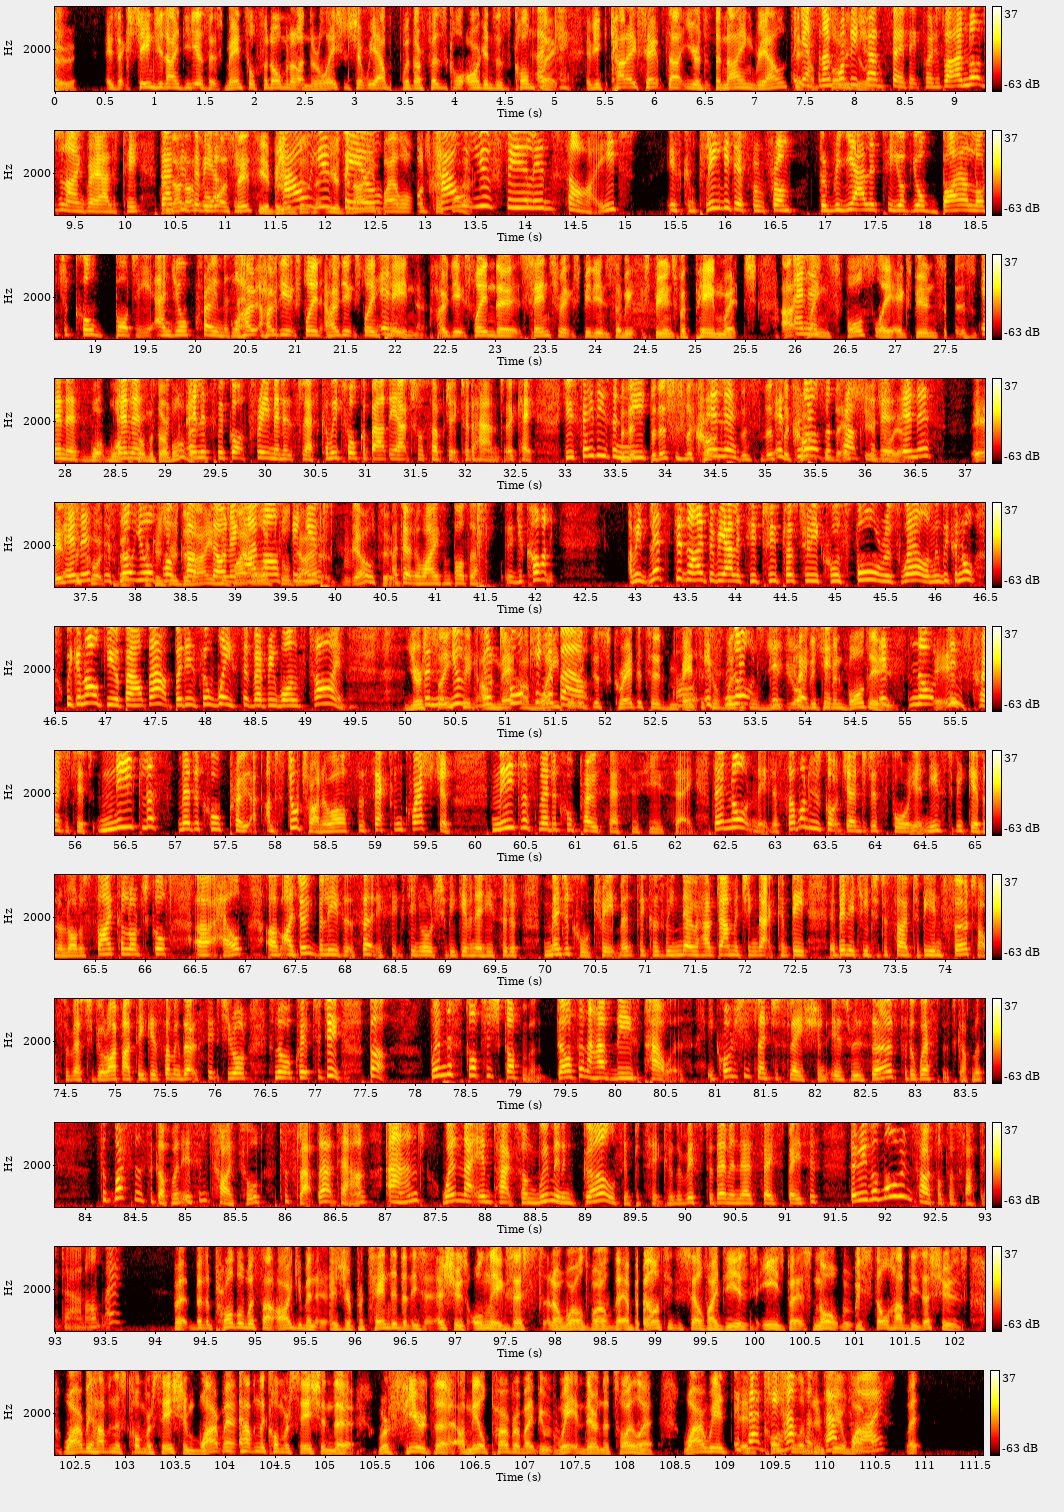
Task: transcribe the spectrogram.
is exchanging ideas. It's mental phenomena, and the relationship we have with our physical organs is complex. Okay. If you can't accept that, you're denying reality. Yes, I'm and I'm probably transphobic for it as well. I'm not denying reality. That, that is the reality. What I said to you, but how you're, you you're feel, How facts. you feel inside is completely different from the reality of your biological body and your chromosomes. Well, how, how do you explain how do you explain pain? How do you explain the sensory experience that we experience with pain, which at Innes, times falsely experiences Innes, what, what's wrong with our body? Innes, we've got three minutes left. Can we talk about the actual subject at hand? Okay, you say these are but this, but this is the crux. Innes, this, this it's the crux not the, the crux issue, of it. Julia. Innes, it is Innes, it's not your podcast, darling. I'm asking you. Reality. I don't know why I even bother. You can't. I mean, let's deny the reality of two plus two equals four as well. I mean, we can all we can argue about that, but it's a waste of everyone's time. You're the, citing you're, you're a, talking a about discredited oh, medical it's not discredited. human body. It's not it discredited. Needless medical pro. I'm still trying to ask the second question. Needless medical processes, you say they're not needless. Someone who's got gender dysphoria needs to be given a lot of psychological uh, help. Um, I don't believe that certainly 16-year-olds should be given any sort of medical treatment because we know how damaging that can be. Ability to decide to be infertile for the rest of your life, I think, is something that a 60 year old is not equipped to do. But when the Scottish Government doesn't have these powers, equalities legislation is reserved for the Westminster Government. The Westminster Government is entitled to slap that down, and when that impacts on women and girls in particular, the risk to them in their safe spaces, they're even more entitled to slap it down, aren't they? But but the problem with that argument is you're pretending that these issues only exist in a world where the ability to self ID is ease, but it's not. We still have these issues. Why are we having this conversation? Why aren't we having the conversation that we're feared that a male pervert might be waiting there in the toilet? Why are we? It's actually happened. That's why. why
